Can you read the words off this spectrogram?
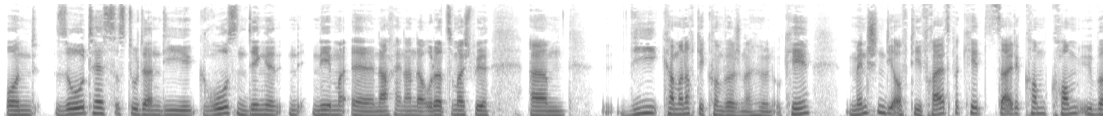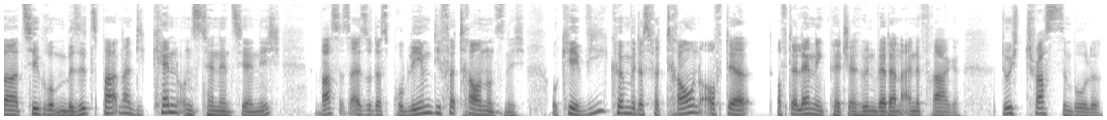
Und so testest du dann die großen Dinge neben, äh, nacheinander. Oder zum Beispiel, ähm, wie kann man noch die Conversion erhöhen? Okay, Menschen, die auf die Freiheitspaketseite kommen, kommen über Zielgruppenbesitzpartner, die kennen uns tendenziell nicht. Was ist also das Problem? Die vertrauen uns nicht. Okay, wie können wir das Vertrauen auf der auf der Landingpage erhöhen, wäre dann eine Frage. Durch Trust-Symbole,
